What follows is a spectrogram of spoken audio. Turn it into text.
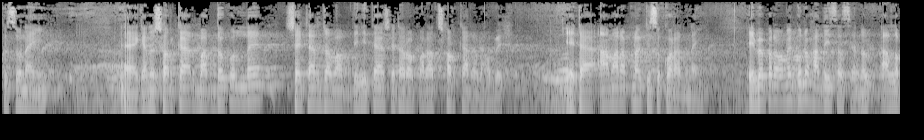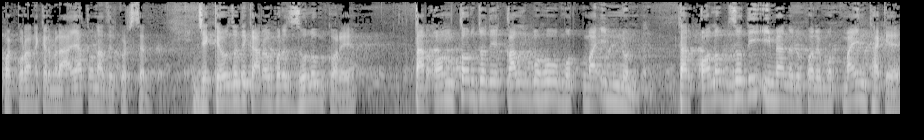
কিছু নাই। কেন সরকার বাধ্য করলে সেটার জবাবদিহিতা, সেটার অপরাধ সরকারের হবে। এটা আমার আপনার কিছু করার নাই। এ ব্যাপারে অনেকগুলো হাদিস আছে। আল্লাপাক কোরআন একাডেমির আয়াত নাজির করছেন। যে কেউ যদি কারও উপরে জুলুম করে, তার অন্তর যদি কালবহ মোতমা ইন্নুন তার কলব যদি ইমানের উপরে মোতমাইন থাকে,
